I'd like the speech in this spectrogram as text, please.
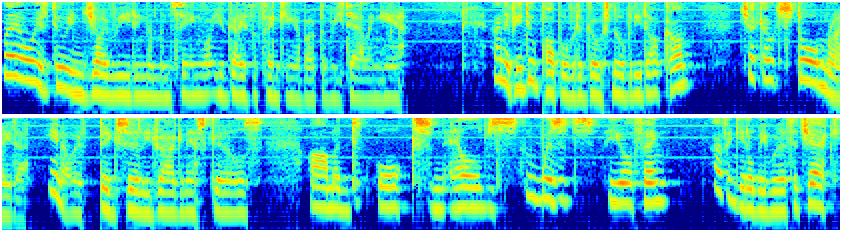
and I always do enjoy reading them and seeing what you guys are thinking about the retelling here. And if you do pop over to ghostnobody.com, check out Storm Rider. You know, if big surly dragoness girls, armoured orcs and elves and wizards are your thing, I think it'll be worth a check.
